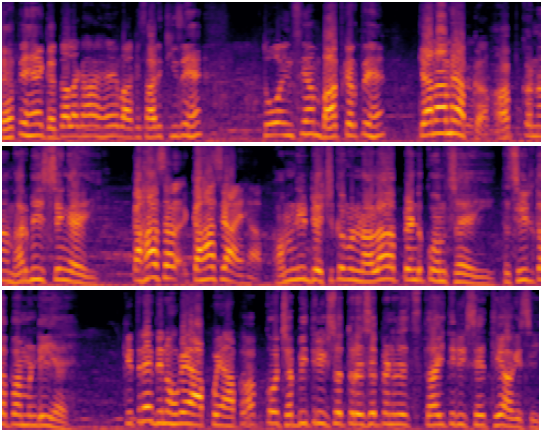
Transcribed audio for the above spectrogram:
रहते हैं गद्दा लगा है बाकी सारी चीज़ें हैं। तो इनसे हम बात करते हैं। क्या नाम है आपका आपका नाम हरमीत ਸਿੰਘ ਹੈ ਜੀ कहाँ सर कहाँ से आए हैं आप हमनी डिस्ट्रिक्ट बरनाला पिंड कौन सा है जी तहसील तपा मंडी है कितने दिन हो गए आपको यहाँ पर आपको 26 तरीक से तुरे से पिंड में 27 तरीक से थे आगे से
